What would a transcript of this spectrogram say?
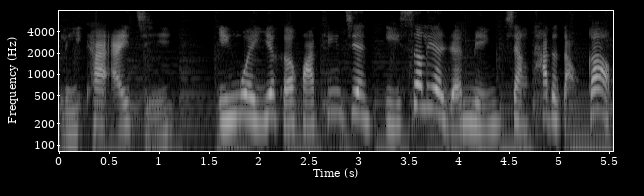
离开埃及，因为耶和华听见以色列人民向他的祷告。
